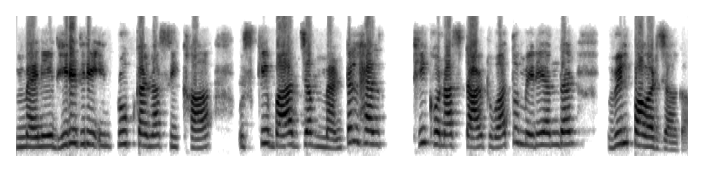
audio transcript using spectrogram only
मैंने धीरे धीरे इम्प्रूव करना सीखा उसके बाद जब मेंटल हेल्थ ठीक होना स्टार्ट हुआ तो मेरे अंदर विल पावर जागा।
